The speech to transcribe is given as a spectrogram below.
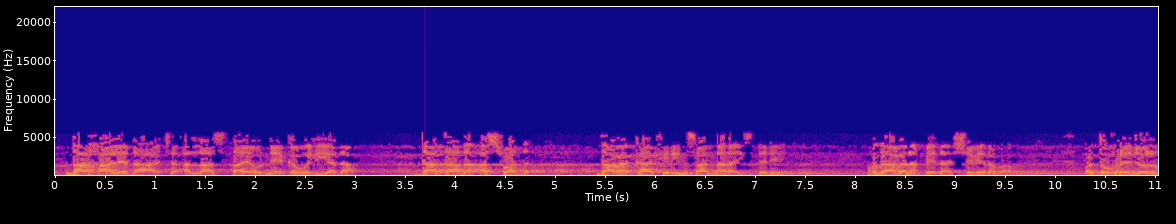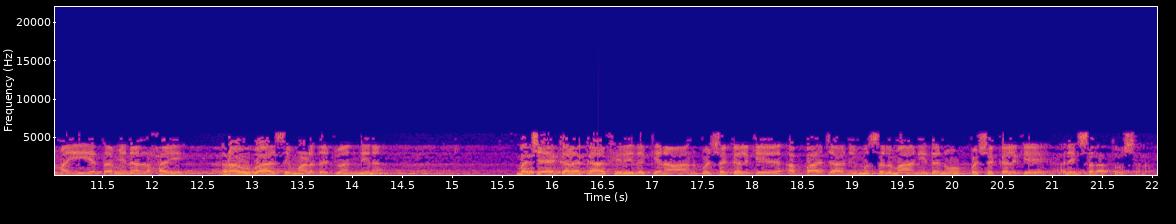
دا خالدا چې الله ستا یو نیک ولیه ده دا تا د اسود دا کافر انسان نه راځتلې او داغه نه پیدا شوی ربا وتخرج المیت من الحی روبا سے مړ د ژوند نه بچه کله کافر د کنعان په شکل کې ابا جان مسلمانی د نوح په شکل کې علی صلوات و سلام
